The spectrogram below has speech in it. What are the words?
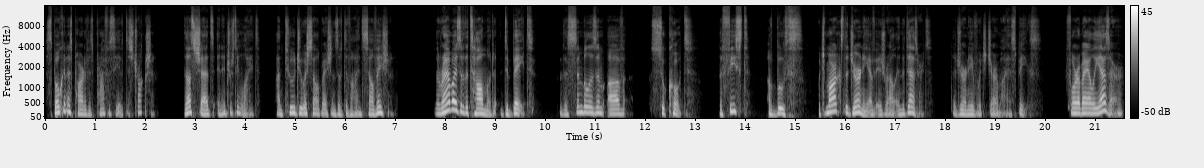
spoken as part of his prophecy of destruction, thus sheds an interesting light on two Jewish celebrations of divine salvation. The rabbis of the Talmud debate the symbolism of Sukkot, the feast of booths, which marks the journey of Israel in the desert, the journey of which Jeremiah speaks. For Rabbi Eliezer,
